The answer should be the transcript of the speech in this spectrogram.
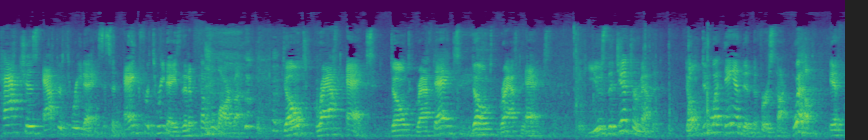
hatches after three days. It's an egg for three days, then it becomes a larva. Don't graft eggs. Don't graft eggs. Don't graft eggs. If you use the Jenter method, don't do what Dan did the first time. Well, if,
